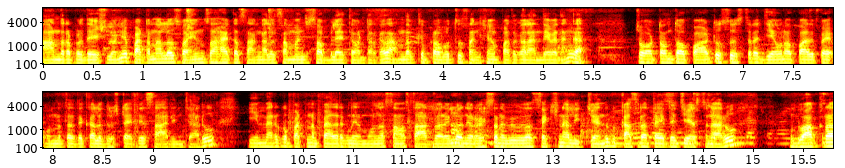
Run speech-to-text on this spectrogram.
ఆంధ్రప్రదేశ్లోని పట్టణాల్లో స్వయం సహాయక సంఘాలకు సంబంధించిన సభ్యులు అయితే ఉంటారు కదా. అందరికీ ప్రభుత్వ సంక్షేమ పథకాలు అందే విధంగా చూడటంతో పాటు సుస్థిర జీవనోపాధిపై ఉన్నతాధికారుల దృష్టి అయితే సారించారు. ఈ మేరకు పట్టణ పేదరిక నిర్మూలన సంస్థ ఆధ్వర్యంలో నిర్వహిస్తున్న వివిధ శిక్షణలు ఇచ్చేందుకు కసరత్తు అయితే చేస్తున్నారు. డ్వాక్రా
